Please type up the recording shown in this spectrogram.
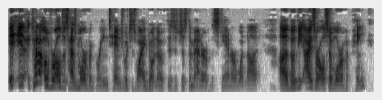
it, it kind of overall just has more of a green tinge, which is why I don't know if this is just a matter of the scan or whatnot. Uh, though the eyes are also more of a pink.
